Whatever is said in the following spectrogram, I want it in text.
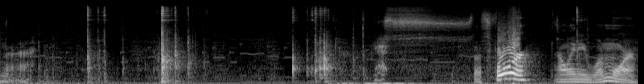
Nah. Yes, that's four. I only need one more.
